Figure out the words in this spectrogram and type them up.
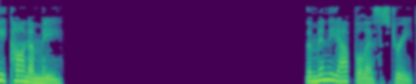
Economy The Minneapolis St.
